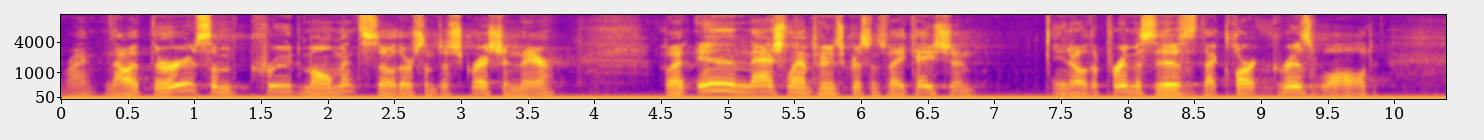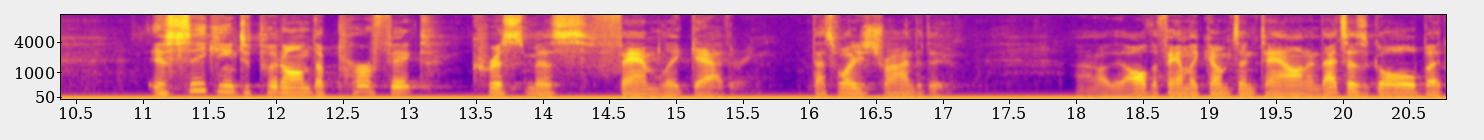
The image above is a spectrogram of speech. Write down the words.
Right now, there is some crude moments, so there's some discretion there. But in National Lampoon's Christmas Vacation, you know, the premise is that Clark Griswold is seeking to put on the perfect Christmas family gathering. That's what he's trying to do. Uh, all the family comes in town, and that's his goal, but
